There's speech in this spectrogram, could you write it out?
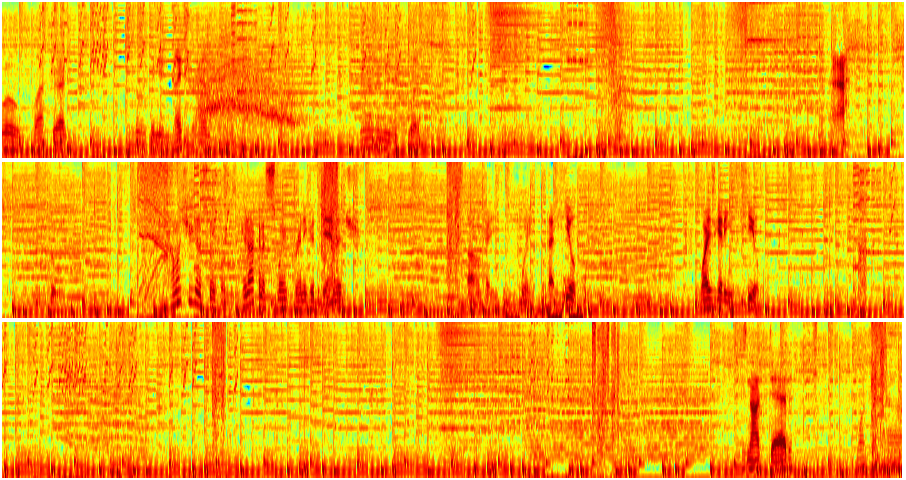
Whoa, Black Dragon. Feels like we need a knife for him. We're gonna use blitz. Ah. How much are you gonna swing for? Because if you're not gonna swing for any good damage. Oh, okay. Wait, that healed. Why is he getting healed? He's not dead. What the hell?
